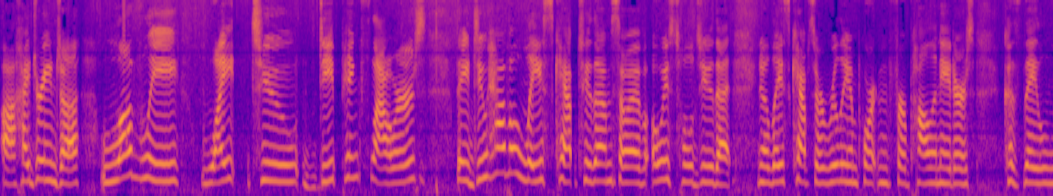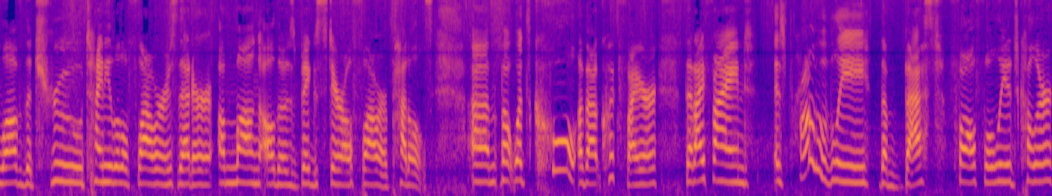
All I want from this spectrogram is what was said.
uh, hydrangea, lovely white to deep pink flowers. They do have a lace cap to them, so I've always told you that you know lace caps are really important for pollinators because they love the true tiny little flowers that are among all those big sterile flower petals. Um, but what's cool about quickfire that I find is probably the best fall foliage color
